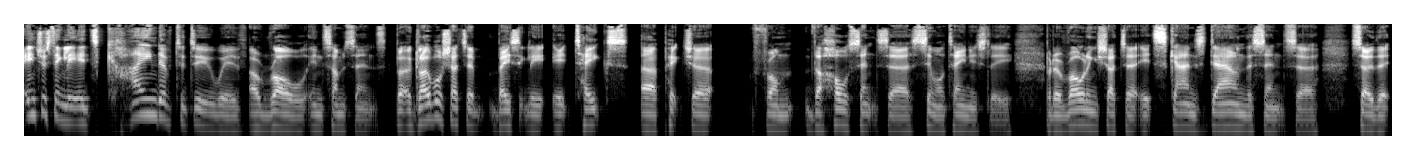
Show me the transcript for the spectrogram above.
interestingly, it's kind of to do with a roll in some sense. But a global shutter basically it takes a picture from the whole sensor simultaneously. But a rolling shutter it scans down the sensor so that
